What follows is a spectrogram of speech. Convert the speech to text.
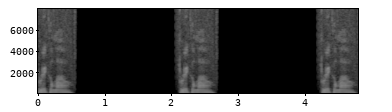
Brigalow. Brigalow. Brigalow.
